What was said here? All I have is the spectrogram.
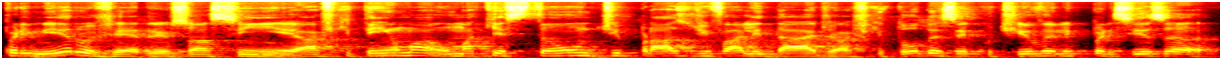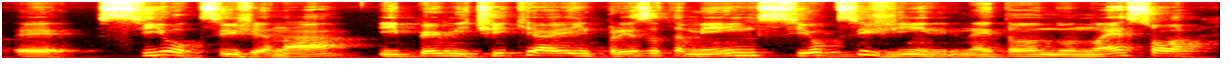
Primeiro, Gederson, assim, eu acho que tem uma, uma questão de prazo de validade. Eu acho que todo executivo ele precisa é, se oxigenar e permitir que a empresa também se oxigene. Né? Então, não é só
